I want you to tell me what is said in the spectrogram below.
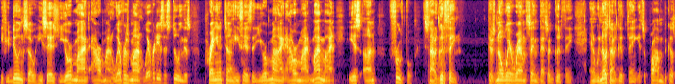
If you're doing so, he says your mind, our mind, whoever's mind, whoever it is that's doing this, praying in a tongue, he says that your mind, our mind, my mind is unfruitful. It's not a good thing. There's no way around saying that that's a good thing. And we know it's not a good thing. It's a problem because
